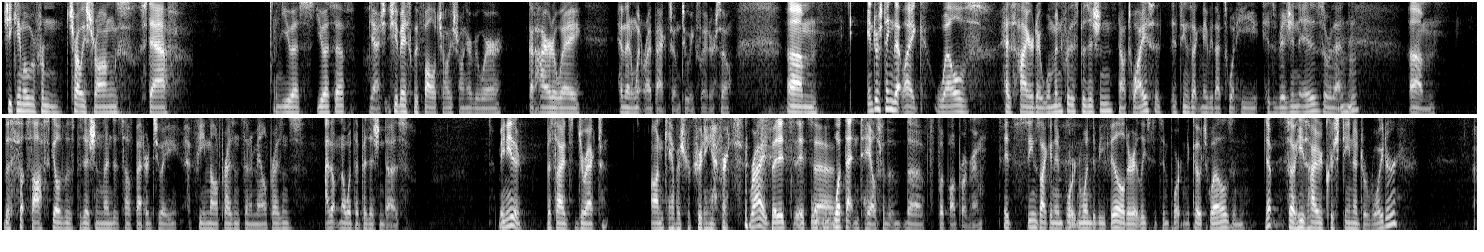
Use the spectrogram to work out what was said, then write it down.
she came over from Charlie Strong's staff. In US USF? Yeah, she, she basically followed Charlie Strong everywhere, got hired away, and then went right back to him two weeks later. So, um, interesting that like Wells has hired a woman for this position now twice. It, it seems like maybe that's what he his vision is, or that um, the so- soft skills of this position lends itself better to a, a female presence than a male presence. I don't know what the position does Me neither. besides direct on-campus recruiting efforts. Right, but it's it's uh what that entails for the, the football program. it seems like an important one to be filled or at least it's important to coach Wells and Yep. So he's hired Christina DeReuter.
